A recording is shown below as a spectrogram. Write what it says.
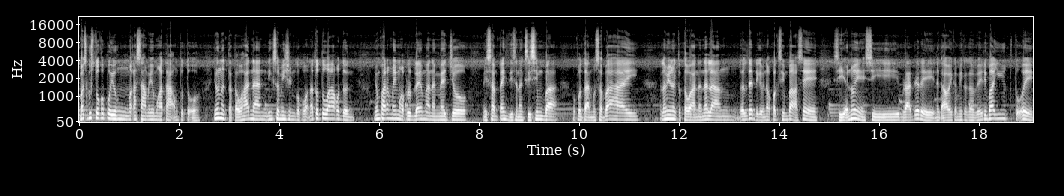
mas gusto ko po yung makasama yung mga taong totoo. Yung nagtatawanan, yung sa mission ko po, natutuwa ako doon. Yung parang may mga problema na medyo, may sometimes di sa nagsisimba, pupuntahan mo sa bahay, alam mo nagtatawanan na lang. Then, di kami nakapagsimba kasi si ano eh, si brother eh, nag-away kami kagabi. Di ba? Yun yung totoo eh.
